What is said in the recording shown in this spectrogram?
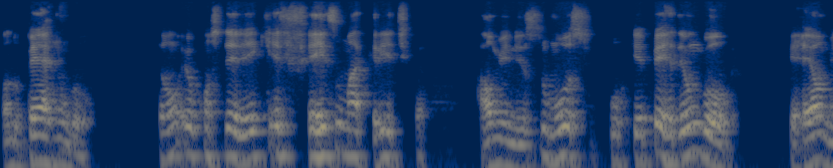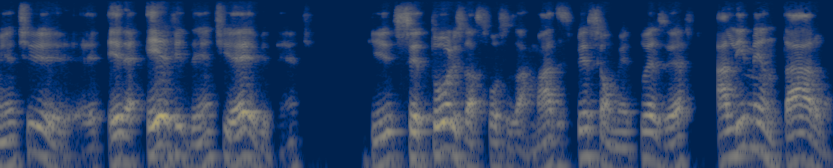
quando perde um gol. Então, eu considerei que ele fez uma crítica ao ministro Múcio, porque perdeu um gol. E realmente é evidente, é evidente, que setores das Forças Armadas, especialmente do Exército, alimentaram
